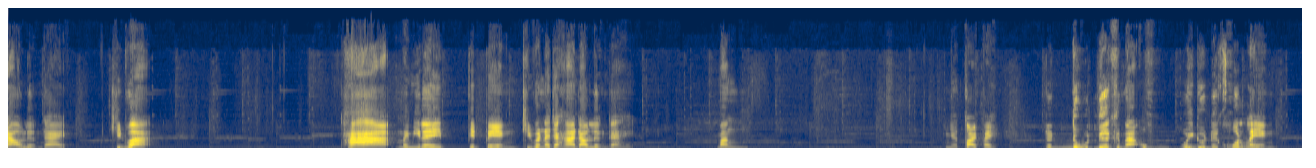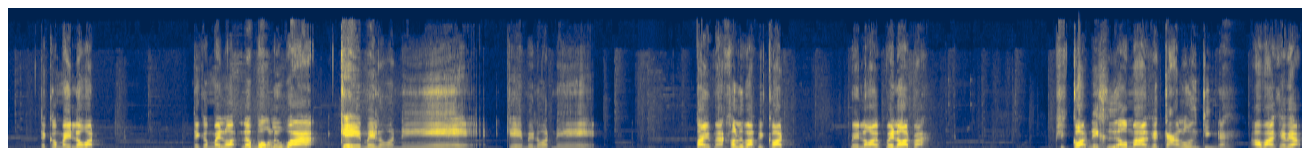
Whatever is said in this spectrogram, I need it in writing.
ดาวเหลืองได้ คิดว่า ถ้าไม่มีอะไร เปลี่ยนแปลงคิดว่าน่าจะห้าดาวเหลืองได้ มั้งอย่าต่อยไปเดี๋ยวดูดเลือดขึ้นมาโอ้โหดูดเลือดโคตรแรง แต่ก็ไม่รอด แต่ก็ไม่รอดแล้วบอกเลยว่า เก๋ไม่รอดแน่ เก๋ไม่รอดแน่ ต่อยมาเขาหรือเปล่าพี่ก๊อตไม่รอดไม่รอดว่ะพี่ก๊อตนี่คือเอามาแค่กลางโลกจริงๆนะเอามาแค่แบบ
